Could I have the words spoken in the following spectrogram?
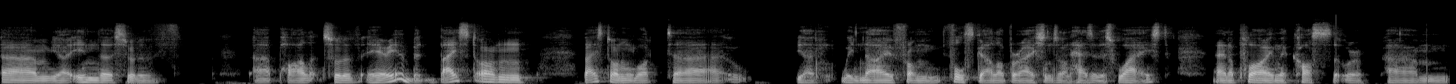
um, you know, in the sort of uh, pilot sort of area, but based on based on what uh, you know, we know from full scale operations on hazardous waste and applying the costs that were um,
